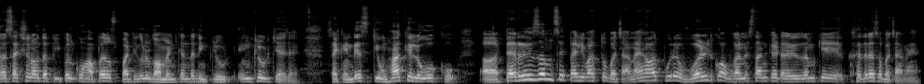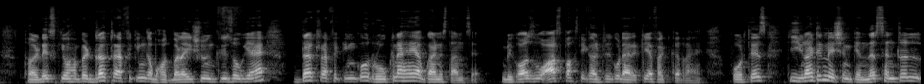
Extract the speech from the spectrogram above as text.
सेक्शन ऑफ़ द पीपल को वहाँ पर उस पर्टिकुलर गवर्नमेंट के अंदर इंक्लूड इंक्लूड किया जाए। सेकंड इज़ कि वहाँ के लोगों को टेररिज्म से पहली बात तो बचाना है और पूरे वर्ल्ड को अफ़गानिस्तान के टेररिज्म के खतरे से बचाना है। थर्ड इज़ कि वहाँ पे ड्रग ट्रैफिकिंग का बहुत बड़ा इशू इंक्रीज हो गया है। ड्रग ट्रैफिकिंग को रोकना है अफ़गानिस्तान से बिकॉज़ वो आसपास की कंट्री को डायरेक्टली अफेक्ट कर रहा है। फोर्थ इज़ कि यूनाइटेड नेशन के अंदर सेंट्रल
